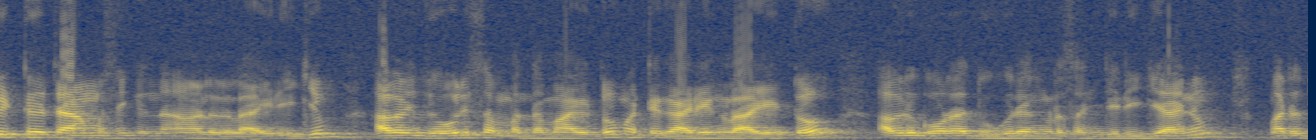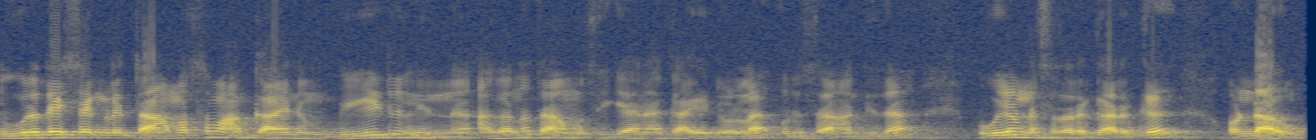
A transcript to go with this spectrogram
വിട്ട് താമസിക്കുന്ന ആളുകളായിരിക്കും. അവർ ജോലി സംബന്ധമായിട്ടോ മറ്റു കാര്യങ്ങളായിട്ടോ അവർ കുറേ ദൂരങ്ങൾ സഞ്ചരിക്കാനും മറ്റു ദൂരദേശങ്ങളിൽ താമസമാക്കാനും വീട്ടിൽ നിന്ന് അകന്ന് താമസിക്കാനൊക്കെ ആയിട്ടുള്ള ഒരു സാധ്യത പൂയം നക്ഷത്രക്കാർക്ക് ഉണ്ടാകും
